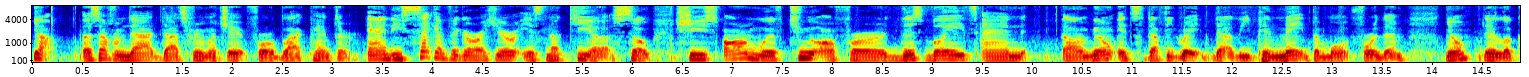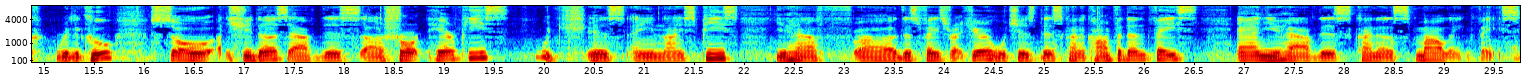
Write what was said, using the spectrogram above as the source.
yeah aside from that, that's pretty much it for Black Panther. And the second figure right here is Nakia. So, she's armed with two of her disc blades and um, you know, it's definitely great that Lepin made the mold for them. You know, they look really cool. So, she does have this uh, short hair piece, which is a nice piece. You have uh, this face right here, which is this kind of confident face. And you have this kind of smiling face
